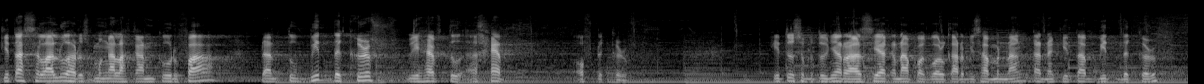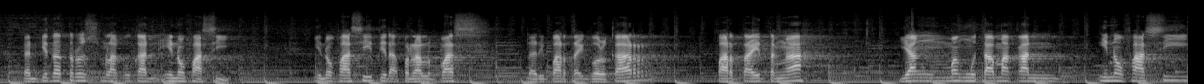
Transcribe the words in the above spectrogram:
Kita selalu harus mengalahkan kurva dan to beat the curve we have to ahead of the curve. Itu sebetulnya rahasia kenapa Golkar bisa menang karena kita beat the curve dan kita terus melakukan inovasi. Inovasi tidak pernah lepas dari Partai Golkar, partai tengah yang mengutamakan inovasi,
